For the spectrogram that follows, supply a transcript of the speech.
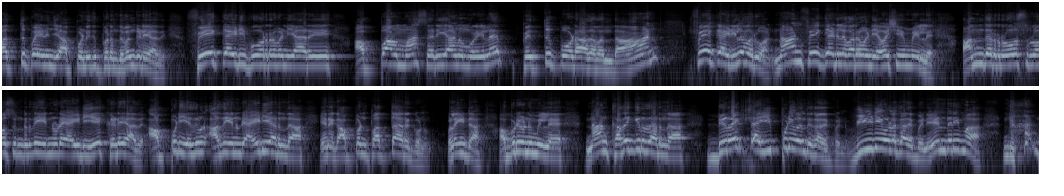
பத்து பதினஞ்சு அப்பனுக்கு பிறந்தவன் கிடையாது. ஃபேக் ஐடி போடுற சொல்றவன் யாரு? அப்பா அம்மா சரியான முறையில் பெத்து போடாதவன் தான். ஃபேக் ஐடியில் வருவான். நான் ஃபேக் ஐடியில் வர வேண்டிய அவசியமே இல்லை. அந்த ரோஸ் ரோஸ்ன்றது என்னுடைய ஐடியே கிடையாது. அப்படி எதுவும் அது என்னுடைய ஐடியா இருந்தா எனக்கு அப்பன் பத்தா இருக்கணும். விளங்கிட்டா? அப்படி ஒன்றும் இல்லை. நான் கதைக்கிறதா இருந்தா டிரெக்டா இப்படி வந்து கதைப்பேன். வீடியோவில் கதைப்பேன். ஏன் தெரியுமா? நான்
